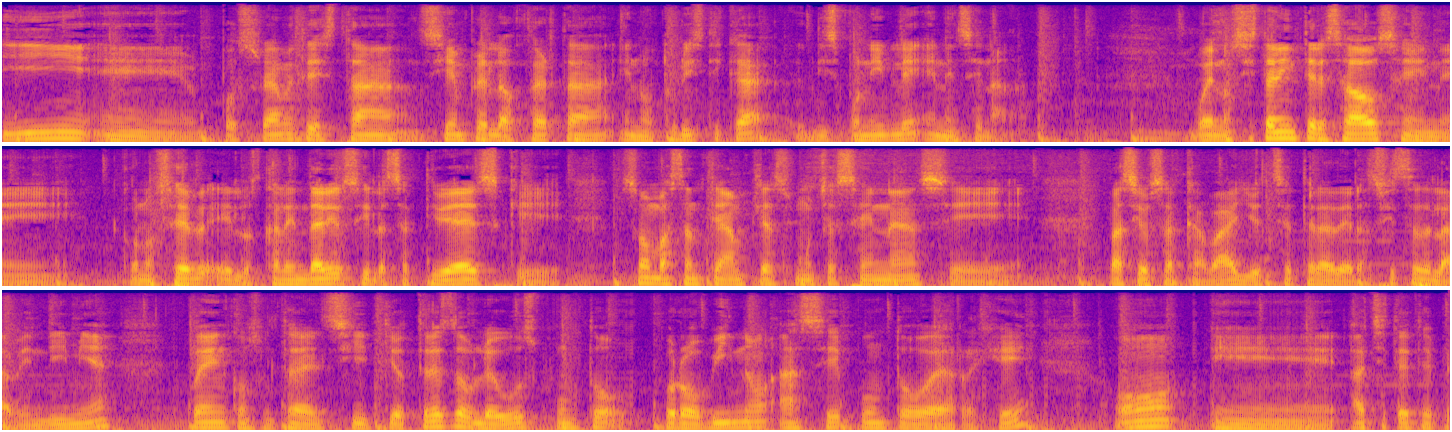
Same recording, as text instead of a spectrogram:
Y eh, pues realmente está siempre la oferta enoturística disponible en Ensenada. Bueno, si están interesados en eh, conocer eh, los calendarios y las actividades que son bastante amplias, muchas cenas, eh, paseos a caballo, etcétera, de las fiestas de la vendimia, pueden consultar el sitio www.provinoac.org o http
